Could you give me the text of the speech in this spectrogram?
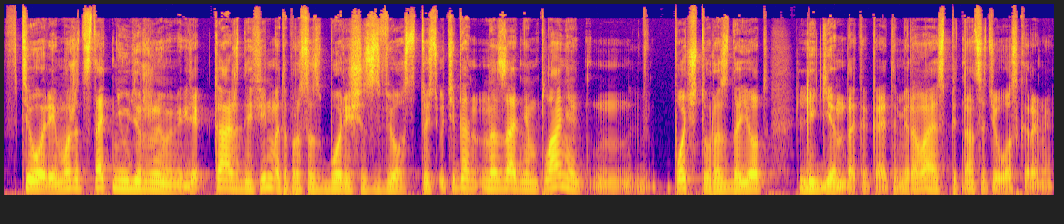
в теории может стать неудержимыми, где каждый фильм это просто сборище звезд. То есть у тебя на заднем плане почту раздает легенда какая-то мировая с 15 Оскарами.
